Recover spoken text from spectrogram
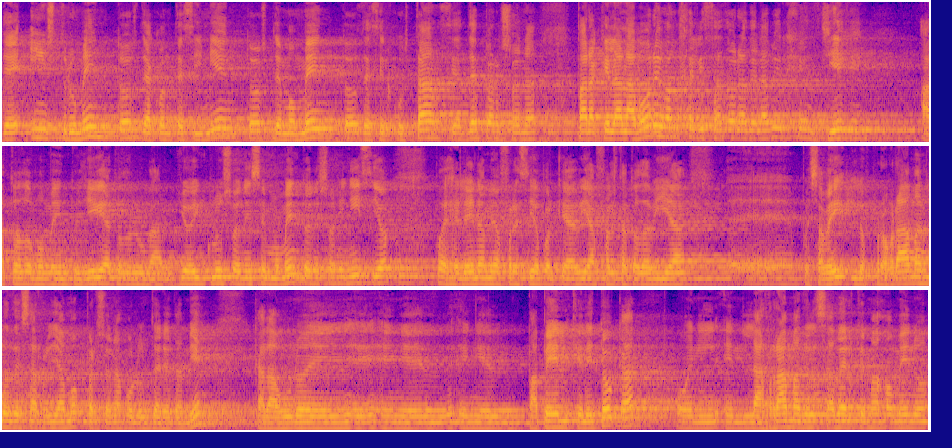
de instrumentos, de acontecimientos, de momentos, de circunstancias, de personas, para que la labor evangelizadora de la Virgen llegue a todo momento, llegue a todo lugar. Yo incluso en ese momento, en esos inicios, pues Elena me ofreció, porque había falta todavía, pues sabéis, los programas los desarrollamos personas voluntarias también, cada uno en, el, papel que le toca o en, en la rama del saber que más o menos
